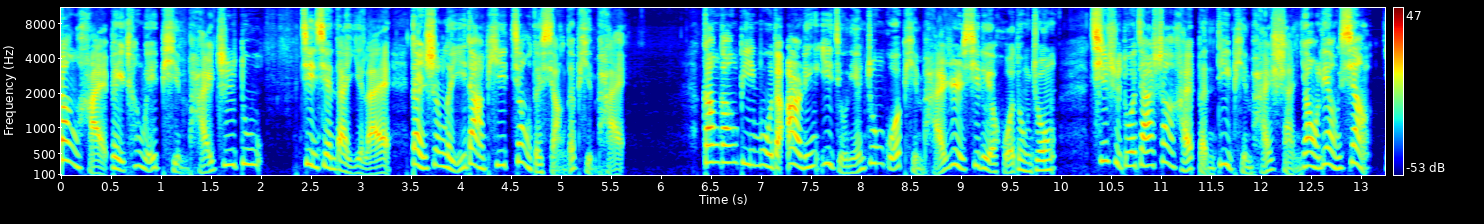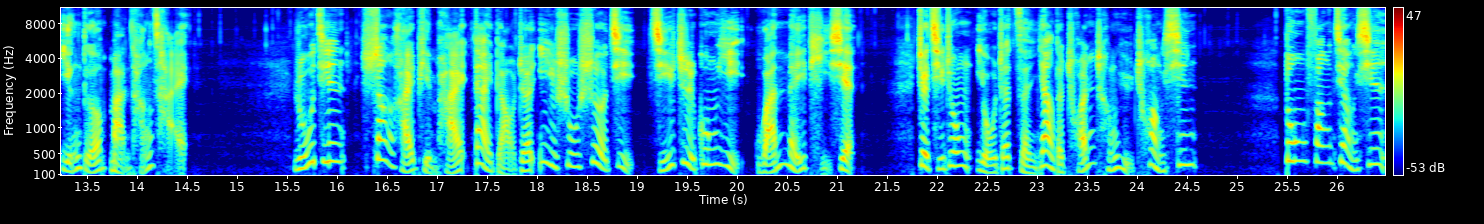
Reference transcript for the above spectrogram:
上海被称为品牌之都，近现代以来诞生了一大批叫得响的品牌。刚刚闭幕的二零一九年中国品牌日系列活动中，七十多家上海本地品牌闪耀亮相，赢得满堂彩。如今，上海品牌代表着艺术设计、极致工艺、完美体现，这其中有着怎样的传承与创新？东方匠心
